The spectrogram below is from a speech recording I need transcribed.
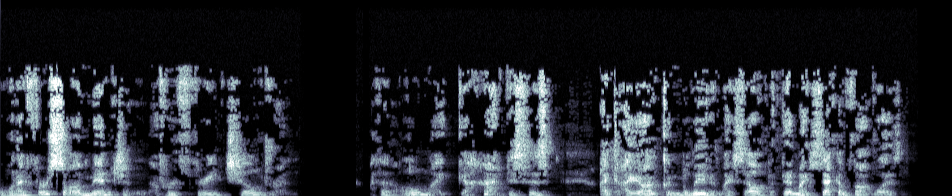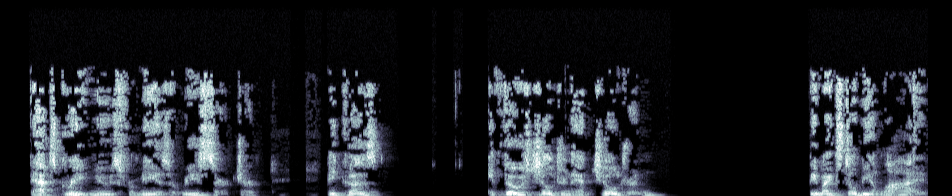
but when I first saw a mention of her three children, I thought, "Oh my God, this is." I, I, I couldn't believe it myself. But then my second thought was, "That's great news for me as a researcher," because if those children had children, they might still be alive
